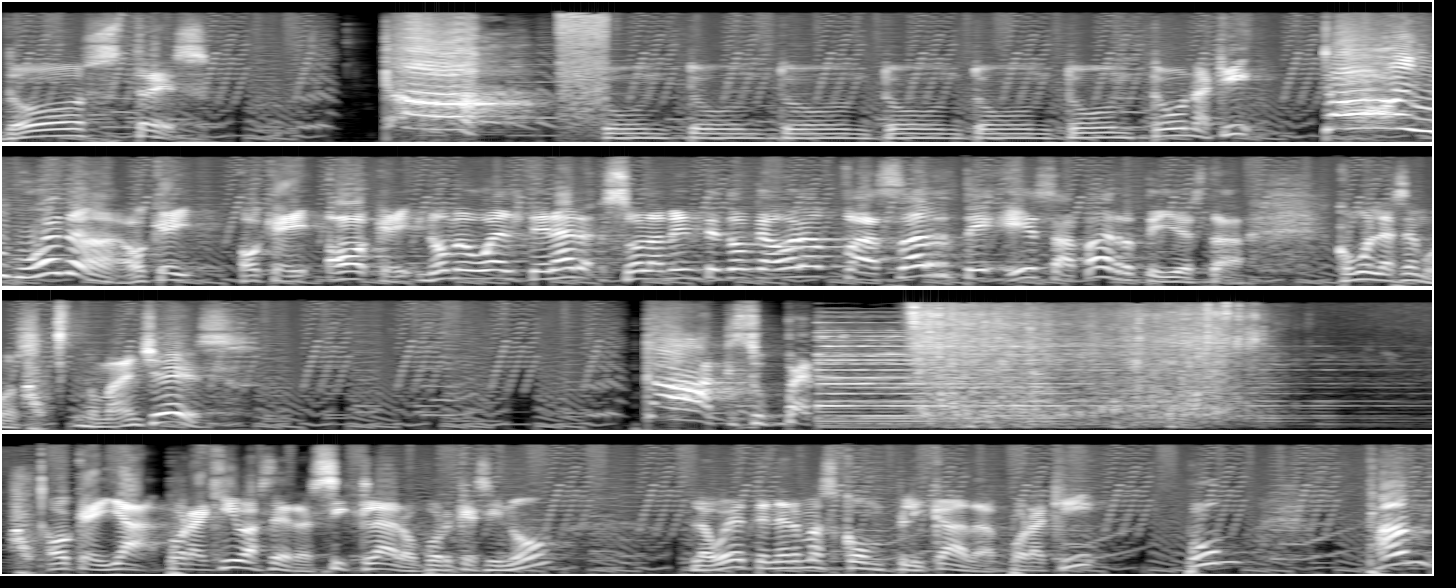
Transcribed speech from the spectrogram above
dos, tres. ¡Ah! Tun, tun, tun, tun, tun, tun, tun. Aquí. ¡Ay, buena! Ok, ok, ok. No me voy a alterar. Solamente toca ahora pasarte esa parte y ya está. ¿Cómo le hacemos? No manches. ¡Ah, qué super! Ok, ya. Por aquí va a ser. Sí, claro. Porque si no, la voy a tener más complicada. Por aquí. ¡Pum! ¡Pam!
